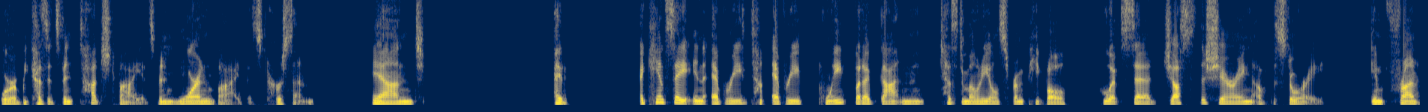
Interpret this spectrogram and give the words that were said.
or because it's been touched by, it's been worn by this person. And I I can't say in every t- every point, but I've gotten testimonials from people who have said just the sharing of the story in front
